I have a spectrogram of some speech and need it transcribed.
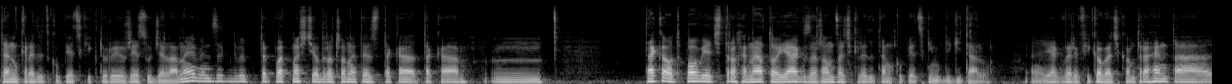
ten kredyt kupiecki, który już jest udzielany, więc te płatności odroczone to jest taka, taka, mm, taka odpowiedź trochę na to, jak zarządzać kredytem kupieckim w digitalu. E, jak weryfikować kontrahenta,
